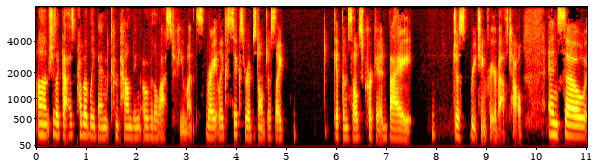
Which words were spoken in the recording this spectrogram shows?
Um, she's like that has probably been compounding over the last few months right? Like six ribs don't just like get themselves crooked by just reaching for your bath towel and so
